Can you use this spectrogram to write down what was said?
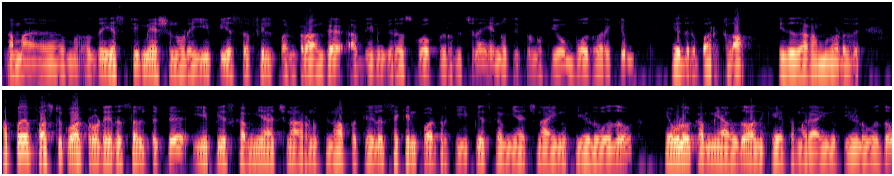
நம்ம வந்து எஸ்டிமேஷனோட இபிஎஸ்ஸை ஃபில் பண்ணுறாங்க அப்படிங்கிற ஸ்கோப் இருந்துச்சுன்னா எண்ணூற்றி தொண்ணூற்றி ஒம்பது வரைக்கும் எதிர்பார்க்கலாம். இதுதான் நம்மளோடது. அப்போ ஃபர்ஸ்ட் குவார்ட்டருடைய ரிசல்ட்டுக்கு இபிஎஸ் கம்மியாச்சுன்னா அறநூற்றி நாற்பத்தேழு செகண்ட் குவார்ட்டருக்கு இபிஎஸ் கம்மியாச்சுன்னா ஐநூற்றி எழுபதோ எவ்வளோ கம்மியாகுதோ அதுக்கு ஏற்ற மாதிரி ஐநூற்றி எழுபதோ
